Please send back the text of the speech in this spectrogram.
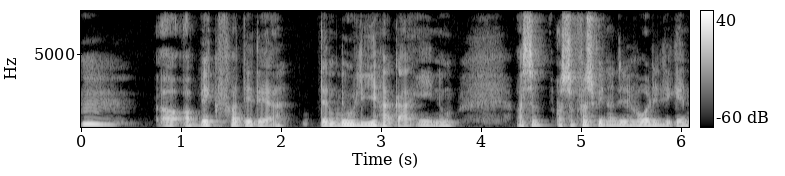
Hmm. Og, og væk fra det der, den nu lige har gang i nu. Og så, og så forsvinder det hurtigt igen,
